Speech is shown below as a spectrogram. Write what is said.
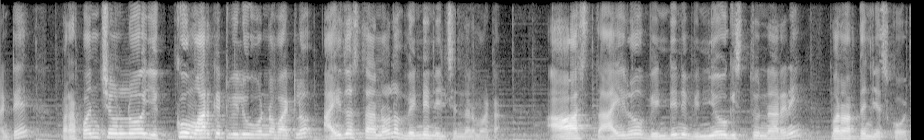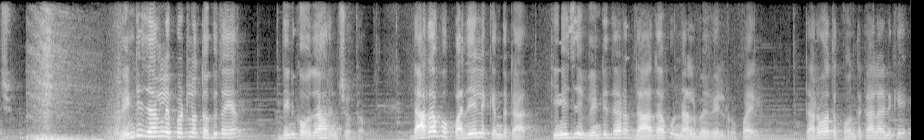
అంటే ప్రపంచంలో ఎక్కువ మార్కెట్ విలువ ఉన్న వాటిలో ఐదో స్థానంలో వెండి నిలిచిందనమాట ఆ స్థాయిలో వెండిని వినియోగిస్తున్నారని మనం అర్థం చేసుకోవచ్చు. వెండి ధరలు ఎప్పట్లో తగ్గుతాయా? దీనికి ఉదాహరణ చూద్దాం. దాదాపు పదేళ్ళ కిందట కేజీ వెండి ధర దాదాపు నలభై వేల రూపాయలు. తర్వాత కొంతకాలానికే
